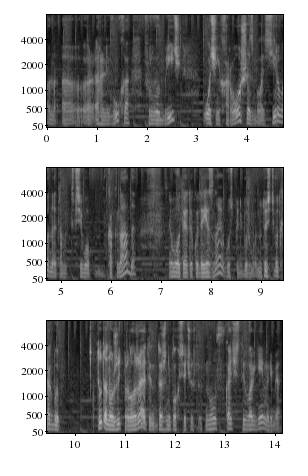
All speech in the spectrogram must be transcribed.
э, э, ролевуха, the Bridge, очень хорошая, сбалансированная, там всего как надо. Вот, я такой, да я знаю, господи боже мой. Ну, то есть, вот как бы Тут оно жить продолжает и даже неплохо себя чувствует. Ну, в качестве варгейма, ребят,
